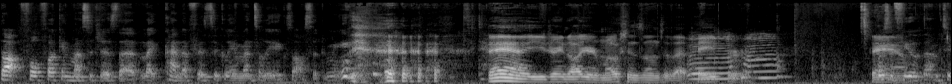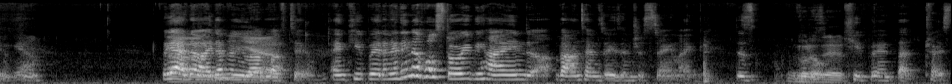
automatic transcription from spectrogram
thoughtful fucking messages that like kind of physically and mentally exhausted me. Damn, you drained all your emotions onto that paper. Mm-hmm. There's a few of them too. Yeah. But yeah, um, no, I um, definitely yeah. love love too, and Cupid, and I think the whole story behind Valentine's Day is interesting. Like this little Cupid that tries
